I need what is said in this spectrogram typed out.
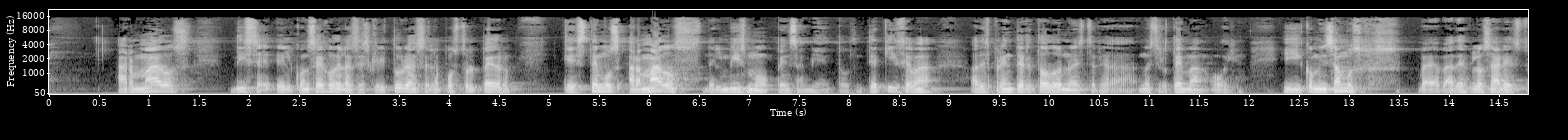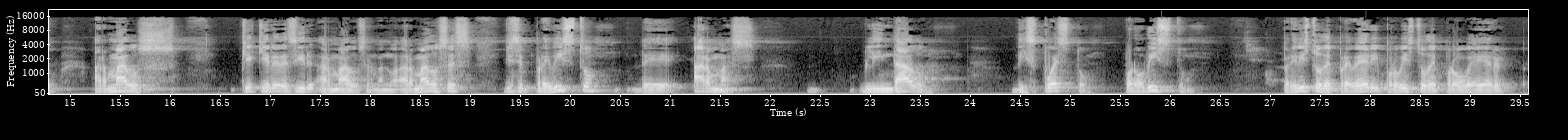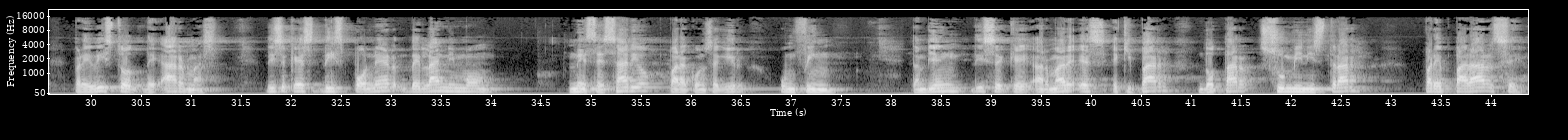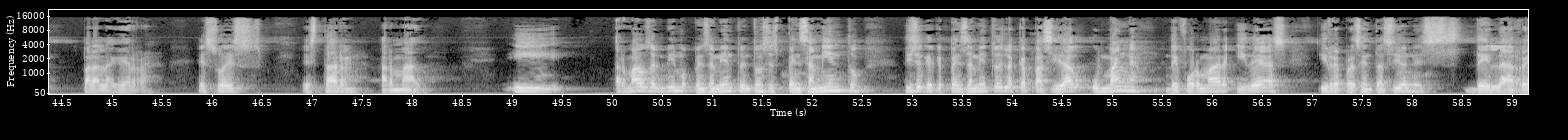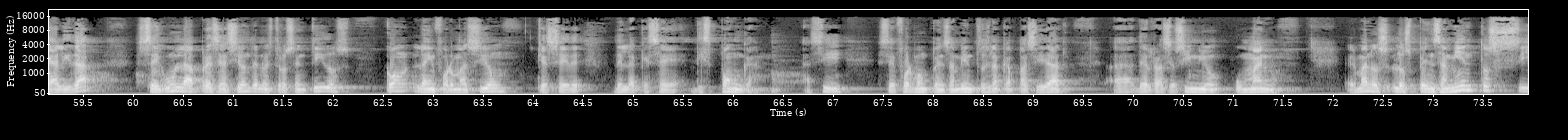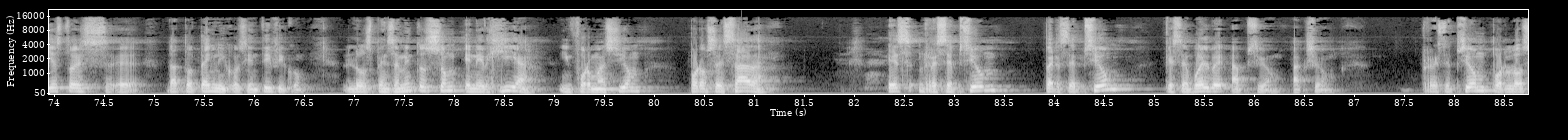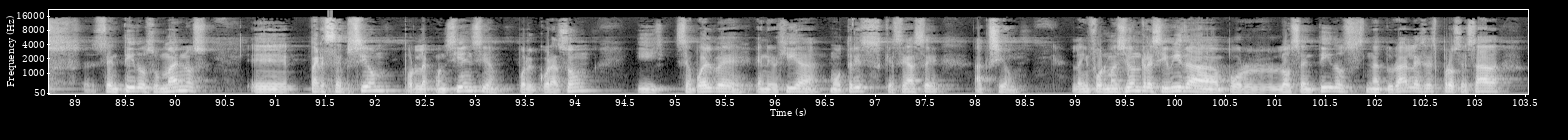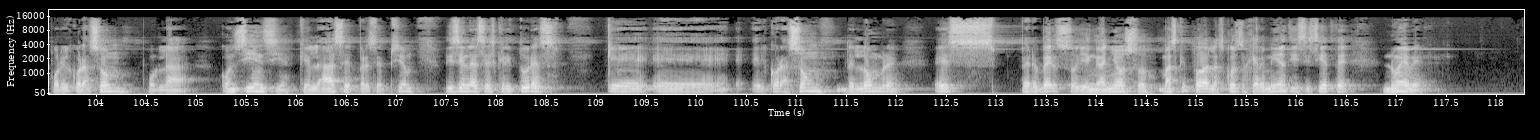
Armados, dice el consejo de las escrituras, el apóstol Pedro, que estemos armados del mismo pensamiento. De aquí se va a desprender todo nuestro, nuestro tema hoy. Y comenzamos a desglosar esto. Armados. ¿Qué quiere decir armados, hermano? Armados es, dice, previsto de armas blindado, dispuesto, provisto, previsto de prever y provisto de proveer, previsto de armas. Dice que es disponer del ánimo necesario para conseguir un fin. También dice que armar es equipar, dotar, suministrar, prepararse para la guerra. Eso es estar armado. Y armados del mismo pensamiento, entonces pensamiento Dice que, el pensamiento es la capacidad humana de formar ideas y representaciones de la realidad según la apreciación de nuestros sentidos con la información que se, de, la que se disponga. Así se forma un pensamiento, es la capacidad ah, del raciocinio humano. Hermanos, los pensamientos, y esto es eh, dato técnico, científico, los pensamientos son energía, información procesada es recepción, percepción, que se vuelve acción. acción. Recepción por los sentidos humanos, eh, percepción por la conciencia, por el corazón, y se vuelve energía motriz que se hace acción. La información recibida por los sentidos naturales es procesada por el corazón, por la conciencia que la hace percepción. Dicen las escrituras, que eh, el corazón del hombre es perverso y engañoso, más que todas las cosas. Jeremías 17, 9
